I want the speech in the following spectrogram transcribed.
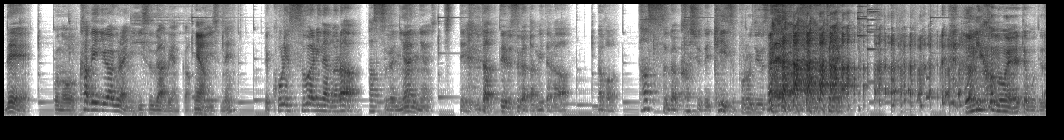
でこの壁際ぐらいに椅子があるやんかこにゃんの椅子ねでこれ座りながらタッスがニャンニャンして歌ってる姿見たらなんかタッスが歌手でケースプロデューサーって思って。何この絵って思ってさ。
